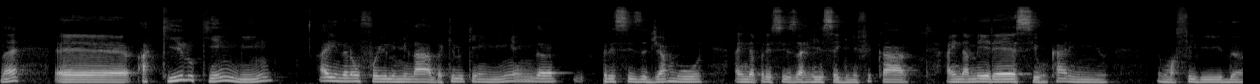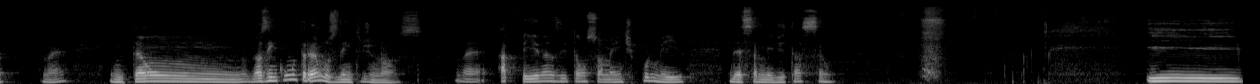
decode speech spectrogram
Né? É, aquilo que em mim ainda não foi iluminado, aquilo que em mim ainda precisa de amor, ainda precisa ressignificar, ainda merece um carinho, uma ferida, né? Então, nós encontramos dentro de nós, né? apenas e tão somente por meio dessa meditação. E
